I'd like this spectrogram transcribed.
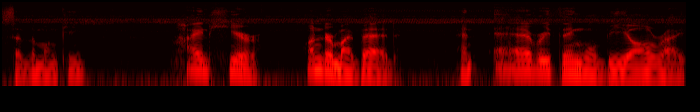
said the monkey. Hide here under my bed, and everything will be all right.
